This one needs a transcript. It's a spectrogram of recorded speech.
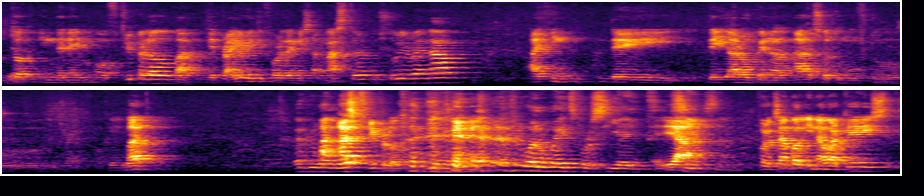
to yeah. talk in the name of TripleO, but the priority for them is a master Ussuri right now. I think they they are open also to move to, to train. Okay, but Everyone ask triple Everyone waits for C8. Yeah. For example, in our case,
